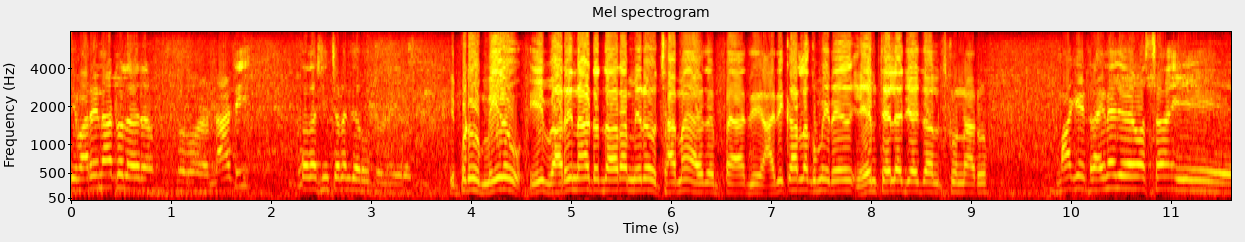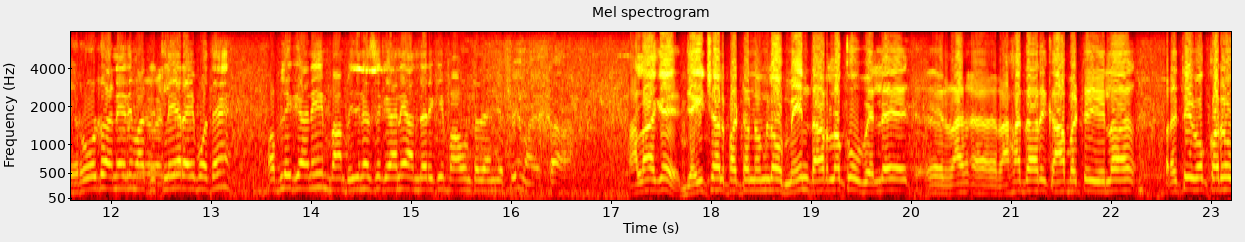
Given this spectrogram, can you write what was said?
ఈ వరి నాట్లు ద- నాటి ప్రదర్శించడం జరుగుతుంది ఇప్పుడు మీరు ఈ వరి నాటు ద్వారా మీరు అధికారులకు మీరు ఏం తెలియజేయదలుచుకున్నారు? మాకు ఈ డ్రైనేజ్ వ్యవస్థ ఈ రోడ్డు అనేది మాకు క్లియర్ అయిపోతే పబ్లిక్ కానీ మా బిజినెస్ కానీ అందరికీ బాగుంటుంది అని చెప్పి మా యొక్క అలాగే జైచాల్ పట్టణంలో మెయిన్ దారులకు వెళ్ళే రహదారి కాబట్టి ఇలా ప్రతి ఒక్కరూ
